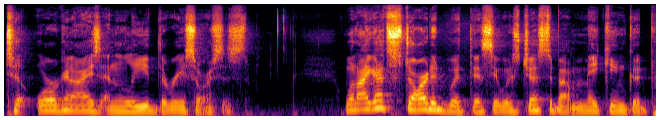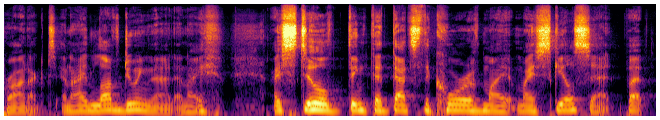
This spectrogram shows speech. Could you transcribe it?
to organize and lead the resources. When i got started with this it was just about making good product and i love doing that and i i still think that that's the core of my my skill set. But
